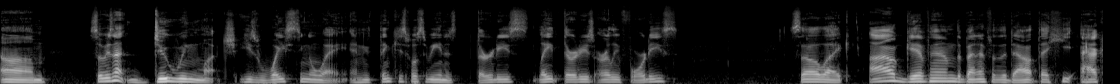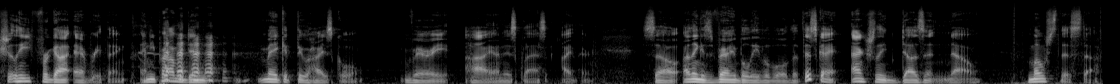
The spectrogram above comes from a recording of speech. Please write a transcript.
Um, so he's not doing much. He's wasting away, and you think he's supposed to be in his 30s, late 30s, early 40s. So like I'll give him the benefit of the doubt that he actually forgot everything. And he probably didn't make it through high school very high on his class either. So I think it's very believable that this guy actually doesn't know most of this stuff.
